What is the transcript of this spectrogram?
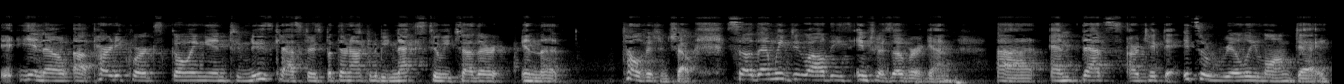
you know, uh, party quirks going into newscasters, but they're not going to be next to each other in the television show. So then we do all these intros over again. Uh, and that's our tape day. It's a really long day.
